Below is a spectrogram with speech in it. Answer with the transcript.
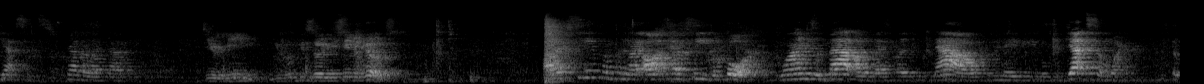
Yes, it's rather like that. Dear me, you look as though you've seen a ghost. I've seen something I ought to have seen before. Blind as a bat on this, but now we may be able to get somewhere. The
